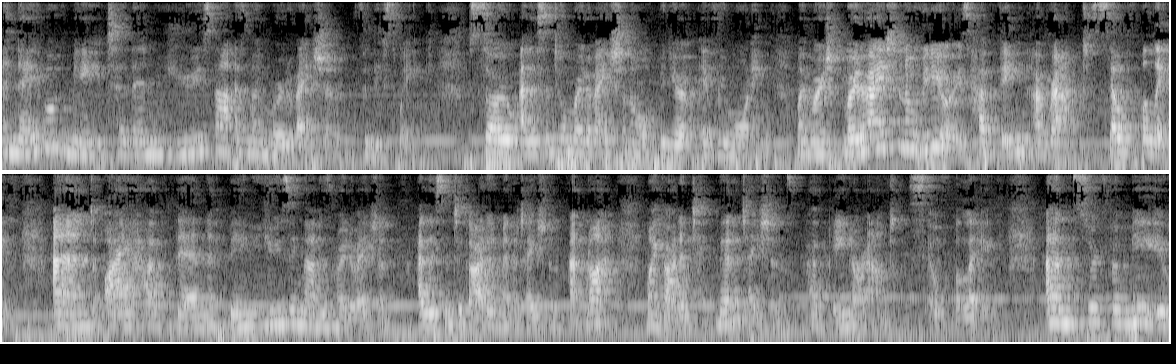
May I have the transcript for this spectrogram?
enabled me to then use that as my motivation for this week. So I listen to a motivational video every morning. My motivational videos have been around self-belief and I have then been using that as motivation. I listen to guided meditation at night. My guided meditations have been around self-belief. And so for me, it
